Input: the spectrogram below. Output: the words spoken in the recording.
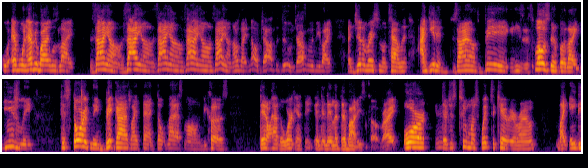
when everybody was like Zion, Zion, Zion, Zion, Zion, I was like, no, Ja's the dude. Ja's gonna be like a generational talent. I get it. Zion's big and he's explosive, but like usually, historically, big guys like that don't last long because they don't have the work ethic and then they let their bodies go, right? Or they're just too much weight to carry around, like AD,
